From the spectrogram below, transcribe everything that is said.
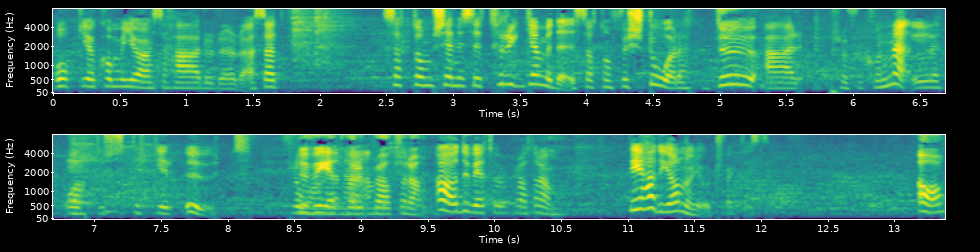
och jag kommer göra så här och det där. Så att så att de känner sig trygga med dig, så att de förstår att du är professionell och att du sticker ut. Från Du vet vad här du pratar om. Ja, du vet vad du pratar om. Det hade jag nog gjort faktiskt. Ja,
